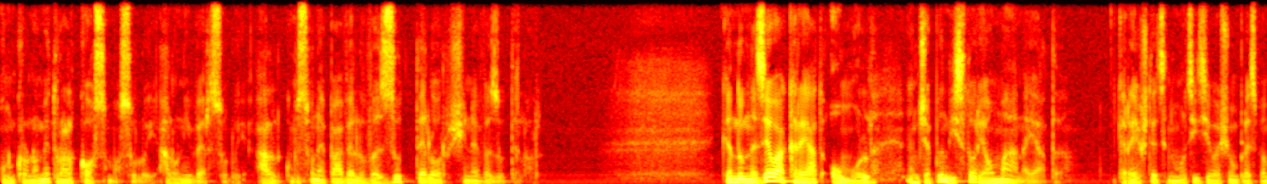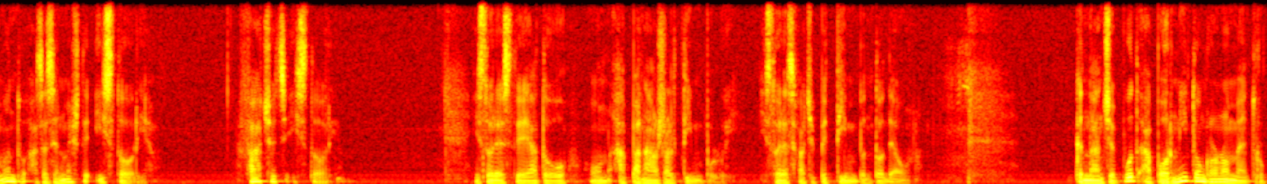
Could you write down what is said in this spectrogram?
un cronometru al cosmosului, al universului, al, cum spune Pavel, văzutelor și nevăzutelor. Când Dumnezeu a creat omul, începând istoria umană, iată, creșteți, înmulțiți-vă și umpleți pământul, asta se numește istorie. Faceți istorie. Istoria este, iată, o, un apanaj al timpului. Istoria se face pe timp întotdeauna. Când a început, a pornit un cronometru,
